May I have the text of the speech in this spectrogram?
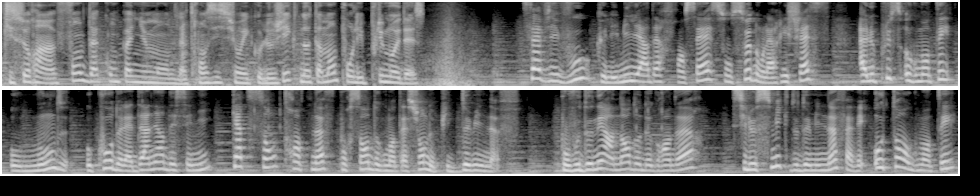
qui sera un fonds d'accompagnement de la transition écologique, notamment pour les plus modestes. Saviez-vous que les milliardaires français sont ceux dont la richesse a le plus augmenté au monde au cours de la dernière décennie? 439% d'augmentation depuis 2009. Pour vous donner un ordre de grandeur, si le SMIC de 2009 avait autant augmenté,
